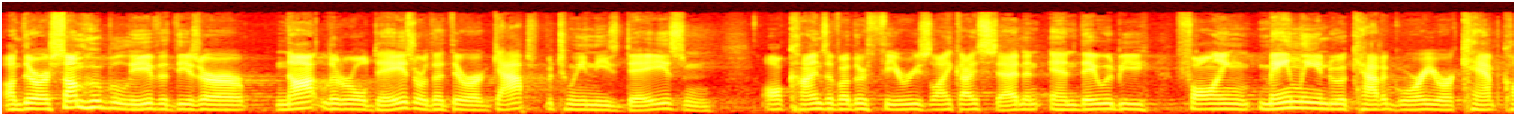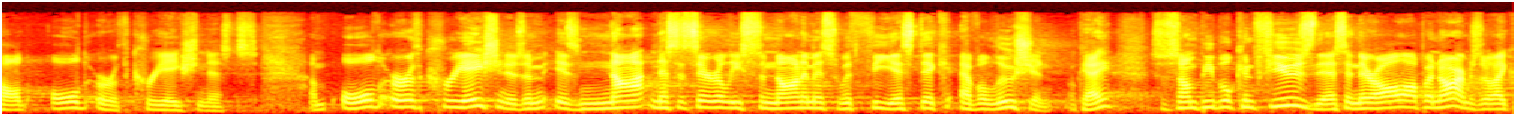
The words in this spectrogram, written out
Um, there are some who believe that these are not literal days or that there are gaps between these days and all kinds of other theories, like I said, and, and they would be falling mainly into a category or a camp called Old Earth creationists. Um, old Earth creationism is not necessarily synonymous with theistic evolution, okay? So some people confuse this and they're all up in arms. They're like,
